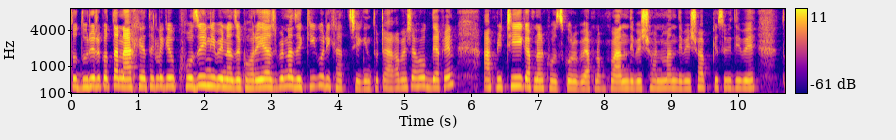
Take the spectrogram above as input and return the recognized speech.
তো দূরের কথা, না খেয়ে থাকলে কেউ খোঁজেই নিবে না যে ঘরে আসবে না, যে কি করি খাচ্ছে। কিন্তু টাকা পয়সা হোক, দেখেন, আপনি ঠিক আপনার খোঁজ করবে। আপনাকে মান দিবে, সম্মান দিবে সব কিছুই দিবে। তো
